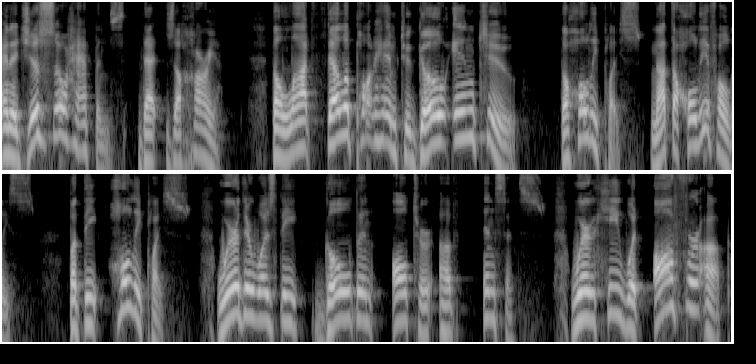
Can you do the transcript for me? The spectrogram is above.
And it just so happens that Zachariah, the lot fell upon him to go into the holy place, not the Holy of Holies, but the holy place, where there was the golden altar of incense, where he would offer up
